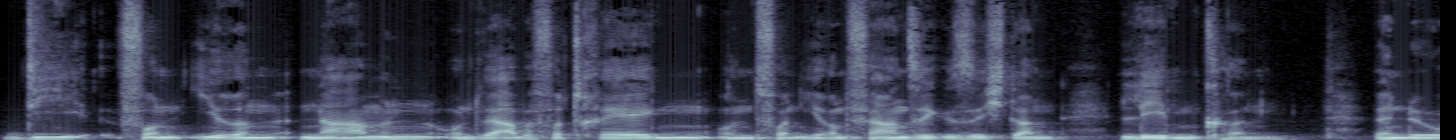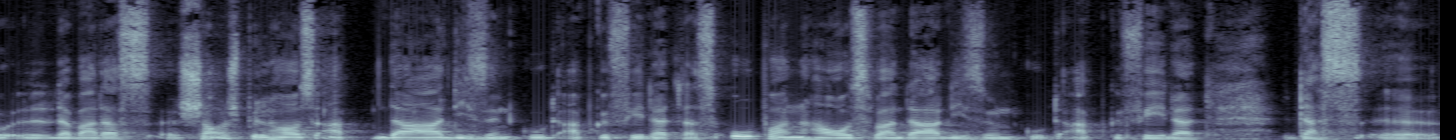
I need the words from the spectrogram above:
die von ihren Namen und Werbeverträgen und von ihren Fernsehgesichtern leben können. Wenn du, da war das Schauspielhaus ab, da, die sind gut abgefedert, das Opernhaus war da, die sind gut abgefedert, das äh,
